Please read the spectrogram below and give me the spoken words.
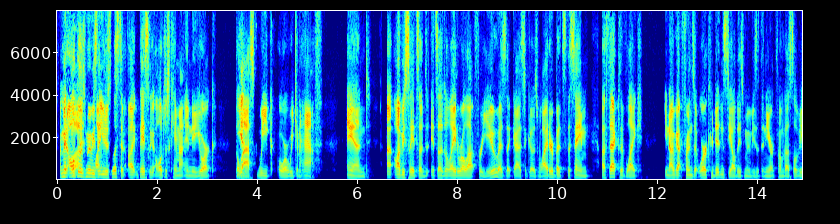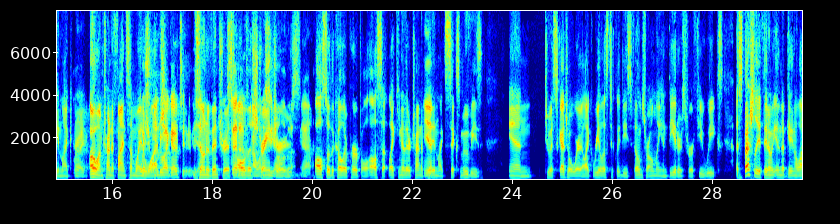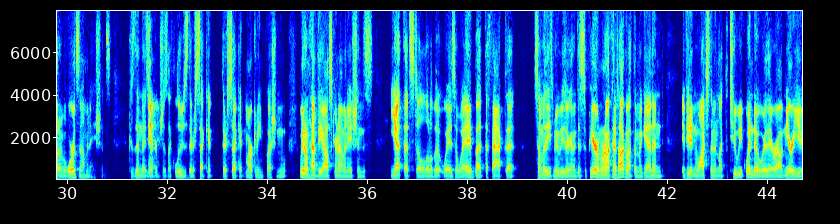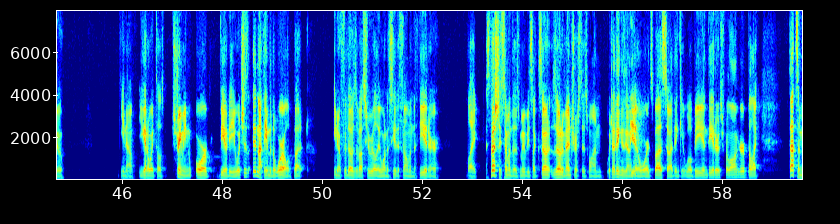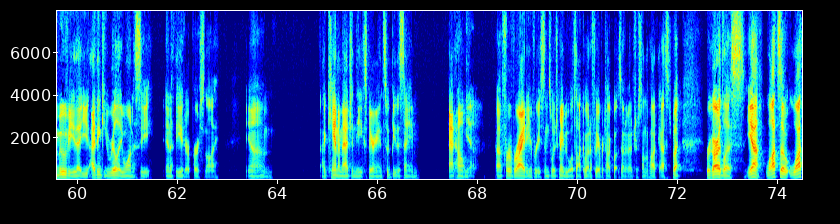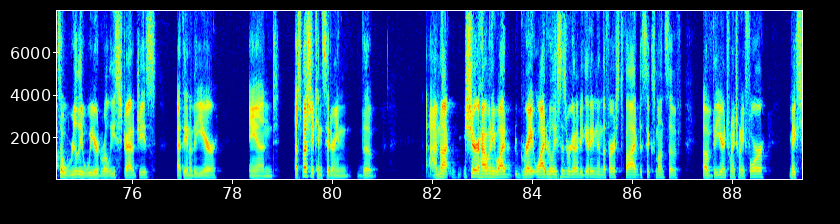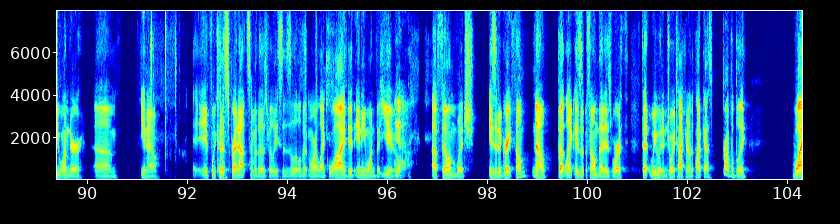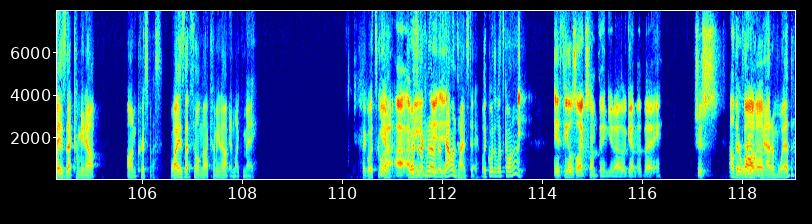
I mean, all those movies that you just listed, I, basically all just came out in New York the Yeah. last week or week and a half, and Uh, obviously it's a it's a delayed rollout for you as that guys it goes wider, but it's the same effect of like, you know, I've got friends at work who didn't see all these movies at the New York Film Festival, being like, right. oh, I'm trying to find some way Which to watch one do I go to? Yeah. Zone of Interest, Instead oh, all of, the I all strangers, Yeah. also the color purple also like you know they're trying to fit Yeah. in like six movies and to a schedule where like realistically these films are only in theaters for a few weeks especially if they don't end up getting a lot of awards nominations because then they sort Yeah. of just like lose their second their second marketing push and we don't have the oscar nominations yet that's still a little bit ways away but the fact that some of these movies are going to disappear and we're not going to talk about them again and if you didn't watch them in like the two week window where they were out near you you know, you got to wait till streaming or VOD, which is not the end of the world, but you know, for those of us who really want to see the film in the theater, like especially some of those movies, like Zone, Zone of Interest is one, which I think is going to get awards buzz, so I think it will be in theaters for longer. But like, that's a movie that you, I think you really want to see in a theater, personally. Um, I can't imagine the experience would be the same at home. Yeah. Uh, for a variety of reasons, which maybe we'll talk about if we ever talk about Zone of Interest on the podcast. But regardless, yeah, lots of lots of really weird release strategies at the end of the year, and especially considering the. I'm not sure how many wide, great wide releases we're going to be getting in the first five to six months of of the year in 2024. Makes you wonder, um, you know, if we could have spread out some of those releases a little bit more. Like, why did anyone but you? Yeah. a film which is it a great film? No, but like is it a film that is worth that we would enjoy talking on the podcast? Probably. Why is that coming out on Christmas? Why is that film not coming out in like May? Like what's going Yeah, on? I- I Why is it not coming out it- on Valentine's Day? Like what what's going on? It- It feels like something, you know, again, that they just oh, they're worried about Madame Web?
